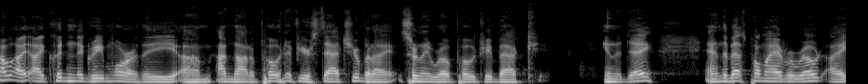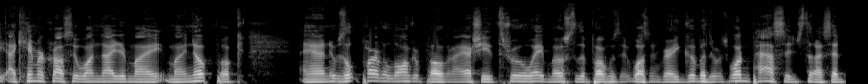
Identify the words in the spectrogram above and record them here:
Oh, I, I couldn't agree more. The um, I'm not a poet of your stature, but I certainly wrote poetry back in the day. And the best poem I ever wrote, I, I came across it one night in my my notebook, and it was a, part of a longer poem. And I actually threw away most of the poems. It wasn't very good, but there was one passage that I said,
